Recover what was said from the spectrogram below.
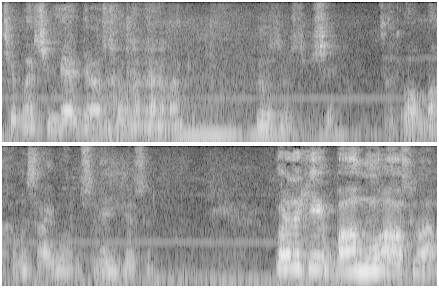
çıkmak için merdiven sormak aramak lüzumsuz bir şey. Zaten o makamın sahibi olmuşsun. Nereye gidiyorsun? Buradaki Bamu Asuman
